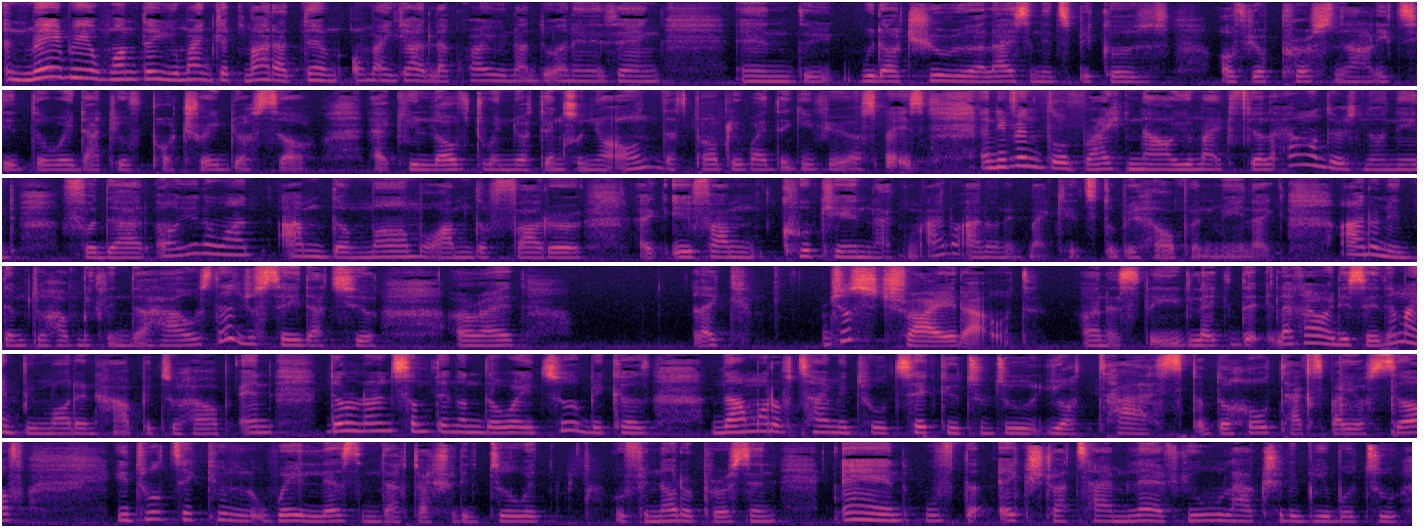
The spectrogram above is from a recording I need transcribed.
and maybe one day you might get mad at them. Oh my god like why are you not doing anything and without you realizing it's because of your personality the way that you've portrayed yourself. Like you love doing your things on your own. That's probably why they give you your space. And even though right now you might feel like oh there's no need for that. Oh you know what? I'm the mom or i'm the father. Like if i'm cooking like i don't i don't need my kids to be helping me. Like i don't need them to help me clean the house. Let's just say that's you all right? Like just try it out honestly like the, like i already said they might be more than happy to help and they'll learn something on the way too because the amount of time it will take you to do your task the whole task by yourself it will take you way less than that to actually do it with another person and with the extra time left you will actually be able to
